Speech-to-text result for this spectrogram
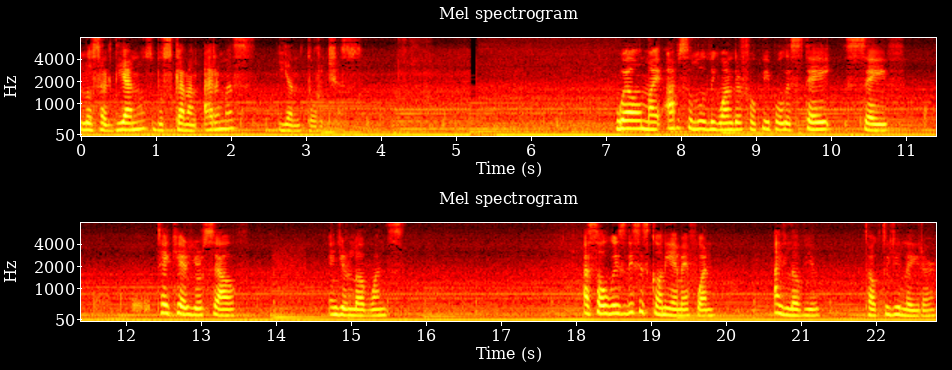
los aldeanos buscaban armas y antorchas. Well, my absolutely wonderful people, stay safe. Take care of yourself and your loved ones. As always, this is Connie MF1. I love you. Talk to you later.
